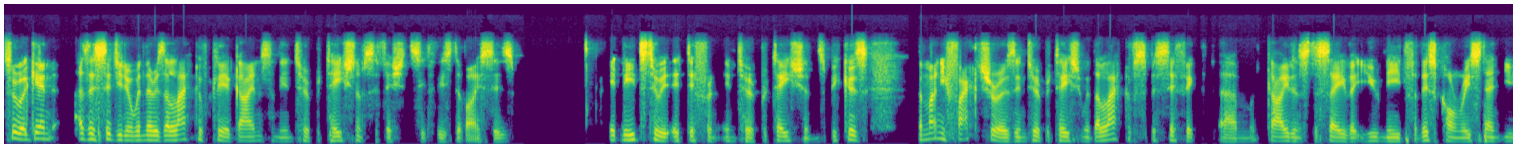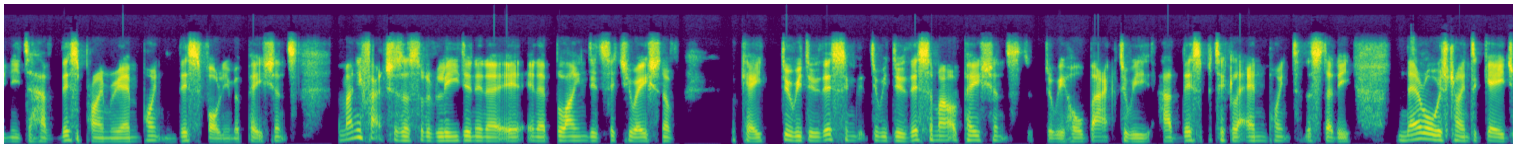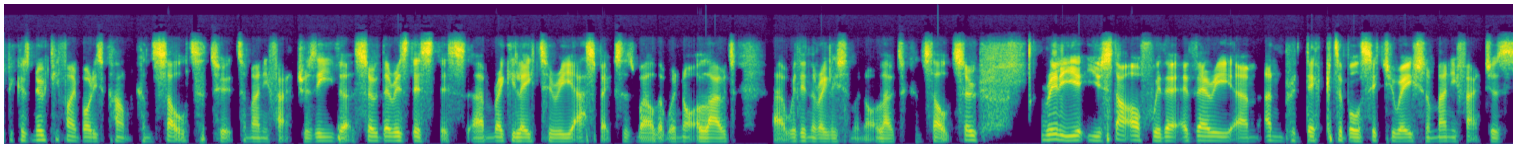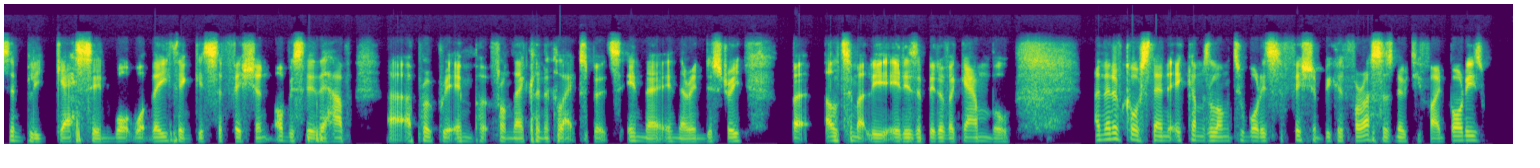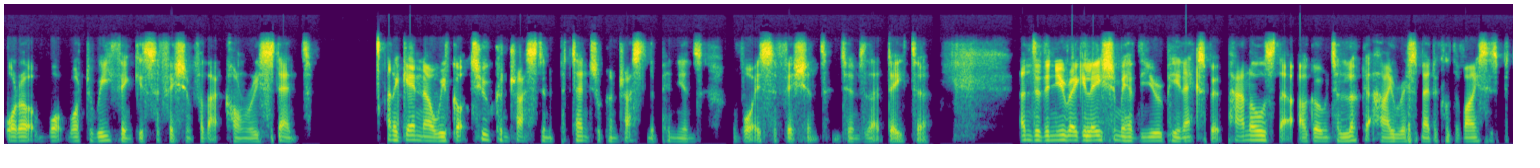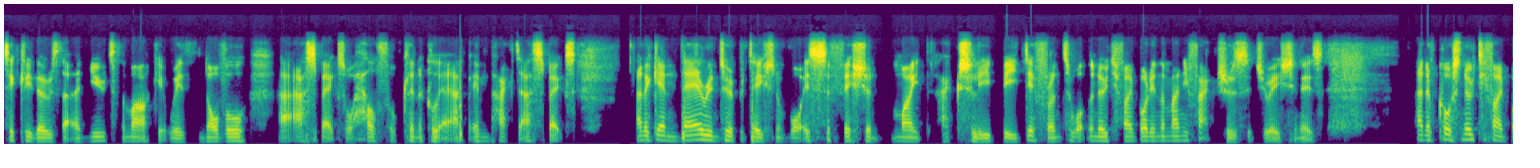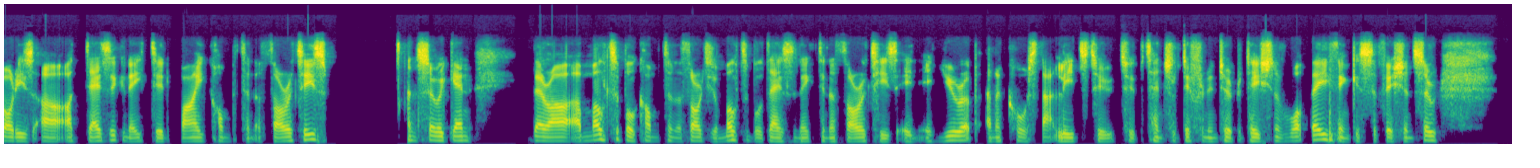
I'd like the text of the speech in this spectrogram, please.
So again, as I said, you know, when there is a lack of clear guidance on the interpretation of sufficiency for these devices, it leads to different interpretations because the manufacturer's interpretation with a lack of specific um, guidance to say that you need for this coronary stent you need to have this primary endpoint and this volume of patients the manufacturers are sort of leading in a in a blinded situation of okay, do we do this? And do we do this amount of patients? Do we hold back? Do we add this particular endpoint to the study? And they're always trying to gauge because notified bodies can't consult to, to manufacturers either. So there is this this um, regulatory aspects as well that we're not allowed uh, within the regulation. We're not allowed to consult. So really you start off with a, a very um, unpredictable situation of manufacturers simply guessing what, what they think is sufficient. Obviously, they have uh, appropriate input from their clinical experts in their in their industry, but ultimately it is a bit of a gamble. And then, of course, then it comes along to what is sufficient because for us as notified bodies, what are, what what do we think is sufficient for that coronary stent? And again, now we've got two contrasting potential contrasting opinions of what is sufficient in terms of that data. Under the new regulation, we have the European expert panels that are going to look at high risk medical devices, particularly those that are new to the market with novel uh, aspects or health or clinical impact aspects. And again, their interpretation of what is sufficient might actually be different to what the notified body and the manufacturer's situation is. And of course, notified bodies are, are designated by competent authorities. And so, again, there are multiple competent authorities or multiple designating authorities in, in Europe. And of course, that leads to, to potential different interpretation of what they think is sufficient. So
